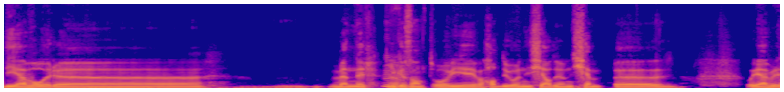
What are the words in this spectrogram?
de er våre venner. Mm. ikke sant? Og vi hadde jo en, hadde jo en kjempe og jeg,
